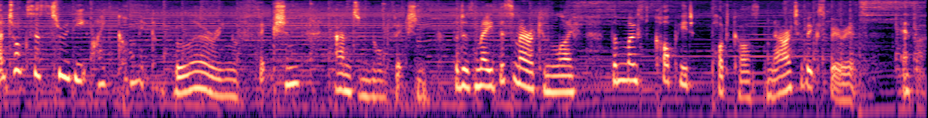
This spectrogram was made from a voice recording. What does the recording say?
and talks us through the iconic blurring of fiction and non fiction that has made This American Life the most copied podcast narrative experience ever.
